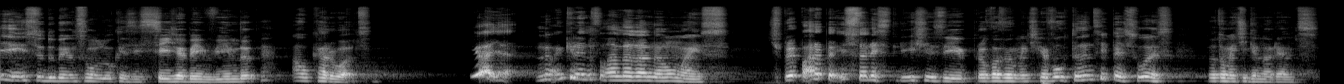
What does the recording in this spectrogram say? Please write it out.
Oi gente, tudo bem? Eu sou o Lucas e seja bem-vindo ao Caro Watson. E olha, não é querendo falar nada não, mas te prepara para histórias tristes e provavelmente revoltantes e pessoas totalmente ignorantes.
